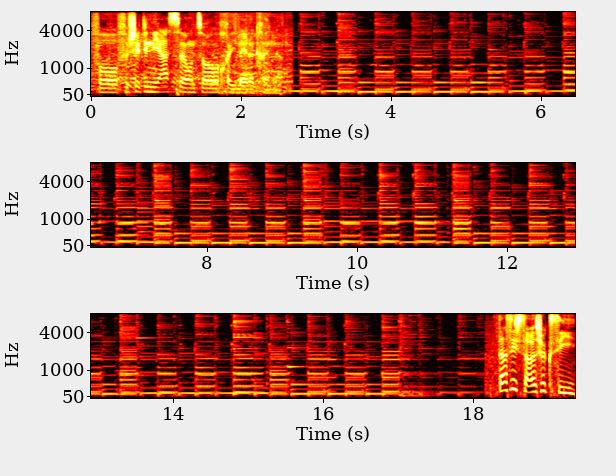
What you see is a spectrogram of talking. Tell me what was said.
von verschiedenen Essen und so können lernen können. Das war es auch schon.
